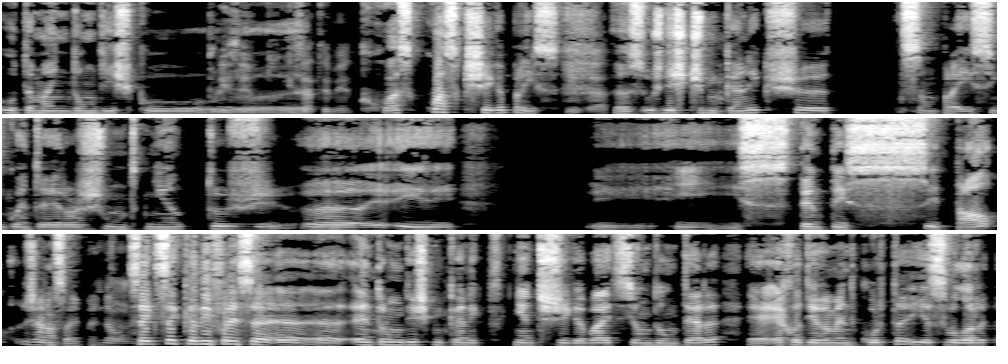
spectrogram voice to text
o tamanho de um disco. Por exemplo, uh, exatamente. Quase, quase que chega para isso. Exato. Os, os discos mecânicos uh, são para aí 50 euros, um de 500 uh, e, e, e 70 e tal, já não sei. Não. Sei, sei que a diferença uh, uh, entre um disco mecânico de 500 GB e um de 1 TB é, é, relativamente curta e esse valor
